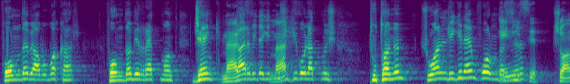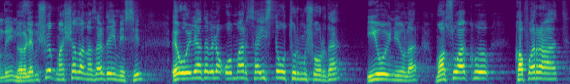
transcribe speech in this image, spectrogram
Formda bir Abubakar. Formda bir Redmond. Cenk. Mert, Derbide gitmiş Mert. iki gol atmış. Tutan'ın şu an ligin en formdası. En iyisi. Şu anda en iyisi. Öyle bir şey yok. Maşallah nazar değmesin. E öyle ya da böyle Omar Sayıs de oturmuş orada. İyi oynuyorlar. Masuaku kafa rahat.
